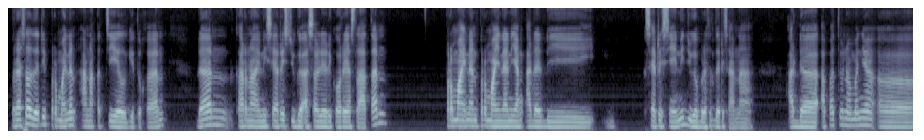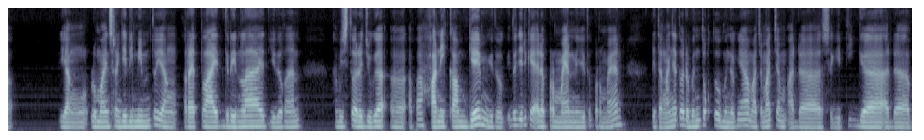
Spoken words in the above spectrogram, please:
berasal dari permainan anak kecil gitu kan. Dan karena ini series juga asal dari Korea Selatan permainan-permainan yang ada di seriesnya ini juga berasal dari sana. Ada apa tuh namanya uh, yang lumayan sering jadi meme tuh yang red light green light gitu kan. Habis itu ada juga uh, apa honeycomb game gitu. Itu jadi kayak ada permen gitu permen. Di tengahnya tuh ada bentuk tuh bentuknya macam-macam. Ada segitiga ada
